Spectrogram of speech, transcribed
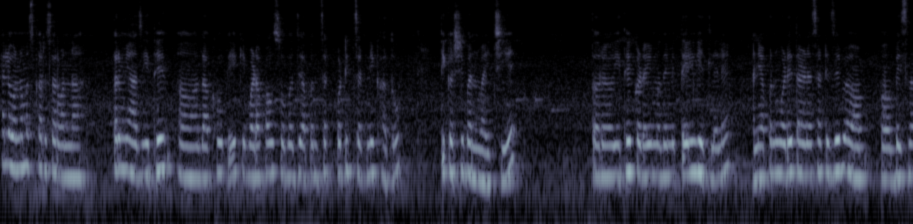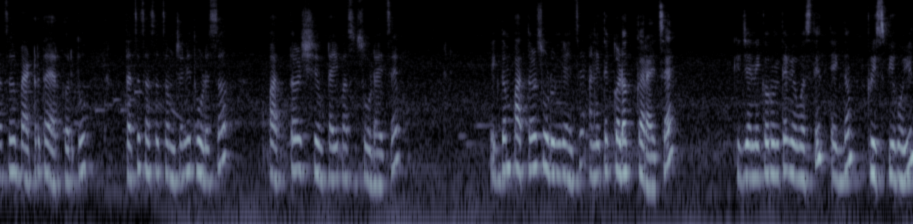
हॅलो नमस्कार सर्वांना. तर मी आज इथे दाखवते की वडापावसोबत जे आपण चटपटीत चटणी खातो ती कशी बनवायची आहे. तर इथे कढईमध्ये मी तेल घेतलेलं आहे आणि आपण वडे तळण्यासाठी जे बेसनाचं बॅटर तयार करतो त्याचंच असं चमच्याने थोडंसं पातळ शेवटाईपासून सोडायचं आहे एकदम पातळ सोडून घ्यायचं आहे आणि ते कडक करायचं आहे की जेणेकरून ते व्यवस्थित एकदम क्रिस्पी होईल.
